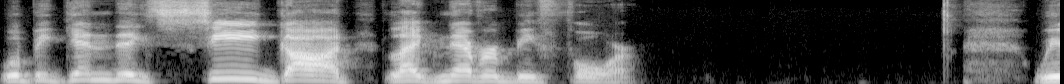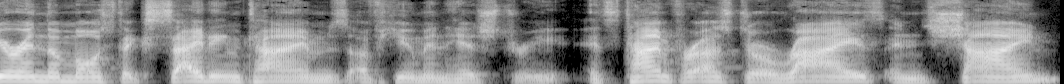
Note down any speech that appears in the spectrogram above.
will begin to see God like never before. We are in the most exciting times of human history. It's time for us to arise and shine.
